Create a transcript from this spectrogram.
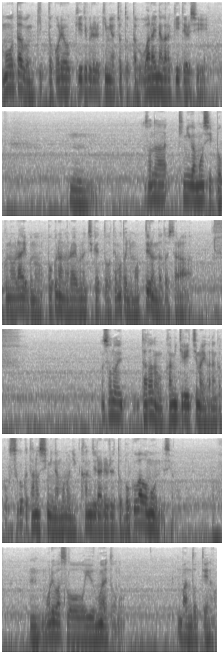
もう多分きっとこれを聞いてくれる君はちょっと多分笑いながら聞いてるしうん。そんな君がもし僕のライブの僕らのライブのチケットを手元に持ってるんだとしたらそのただの紙切れ1枚がなんかこうすごく楽しみなものに感じられると僕は思うんですよ。うん俺はそういうもんやと思う。バンドっていうのは。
